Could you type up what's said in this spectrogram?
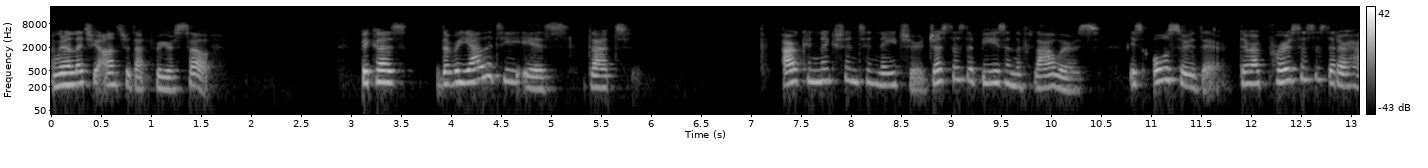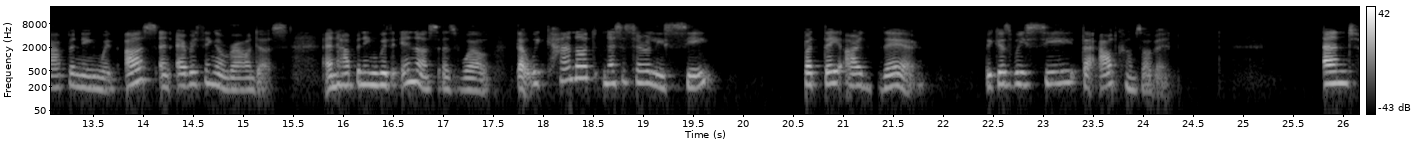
I'm going to let you answer that for yourself. Because the reality is that our connection to nature, just as the bees and the flowers, is also there. There are processes that are happening with us and everything around us, and happening within us as well, that we cannot necessarily see, but they are there because we see the outcomes of it. And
